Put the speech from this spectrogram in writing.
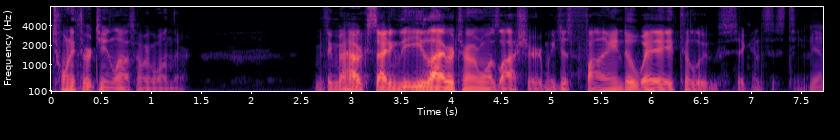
2013 last time we won there. I mean, think about how exciting the Eli return was last year, and we just find a way to lose against this team. Yeah.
